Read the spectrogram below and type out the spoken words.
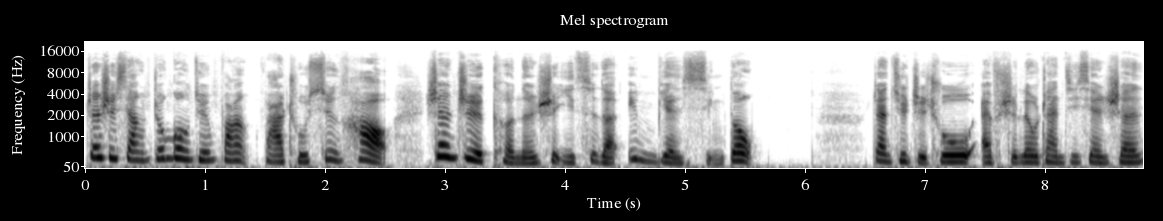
这是向中共军方发出讯号，甚至可能是一次的应变行动。战区指出，F 十六战机现身，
